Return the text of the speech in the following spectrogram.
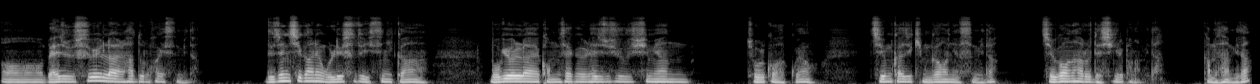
어, 매주 수요일 날 하도록 하겠습니다. 늦은 시간에 올릴 수도 있으니까 목요일 날 검색을 해주시면 좋을 것 같고요. 지금까지 김가원이었습니다. 즐거운 하루 되시길 바랍니다. 감사합니다.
